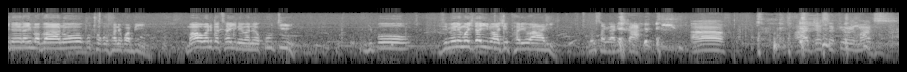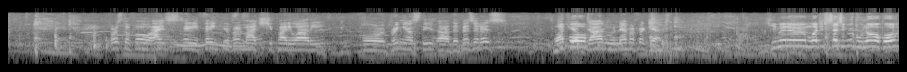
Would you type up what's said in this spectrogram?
ine nayima pano kuthokozani kwambiri wani wanipatsira ine wana kuti ndipo zimene mwachita ino achiphaliwali zosalalika Uh, uh, just a few remarks. First of all, I say thank you very much, Chipaliwali, for bringing us these, uh, the visitors. What you have done, we'll never forget. chimene mwatitisa chipi kunoko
